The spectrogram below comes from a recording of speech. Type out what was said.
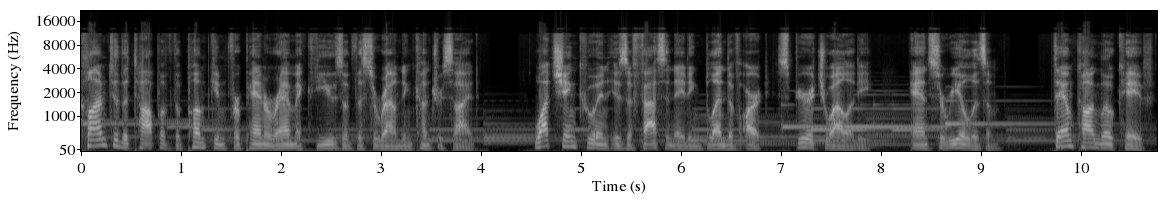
Climb to the top of the pumpkin for panoramic views of the surrounding countryside. Wat Xieng Khuan is a fascinating blend of art, spirituality, and surrealism. Tham Kong Lo Cave.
